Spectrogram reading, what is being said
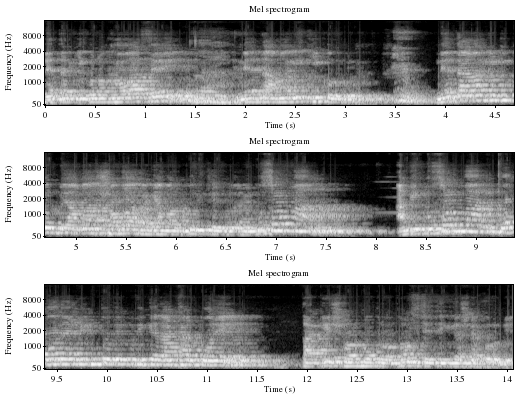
নেতার কি কোনো খাওয়া আছে? নেতা আমাকে কি করবে? নেতা আমাকে কি করবে? আমার সবার আগে আমার পরিচয় বলে আমি মুসলমান। আমি মুসলমান কবরে মৃত ব্যক্তিকে রাখার পরে তাকে সর্বপ্রথম যে জিজ্ঞাসা করবে,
